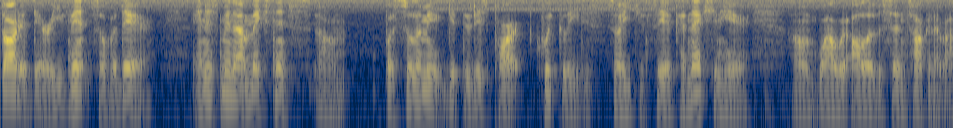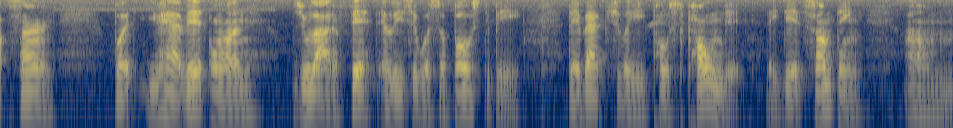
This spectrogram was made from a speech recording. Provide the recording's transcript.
started their events over there. And this may not make sense, um, but so let me get through this part quickly just so you can see a connection here um, while we're all of a sudden talking about CERN. But you have it on July the 5th, at least it was supposed to be. They've actually postponed it. They did something. Um,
